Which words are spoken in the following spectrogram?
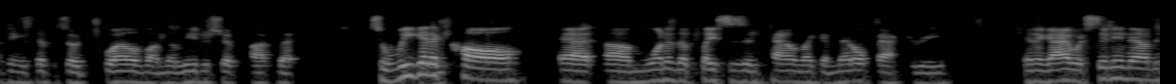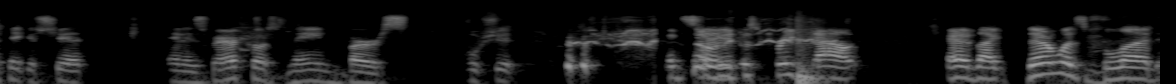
I think it's episode 12 on the leadership talk. But so we get a call at um, one of the places in town, like a metal factory, and a guy was sitting down to take a shit, and his varicose vein burst. oh shit And so he just freaked out, and like there was blood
